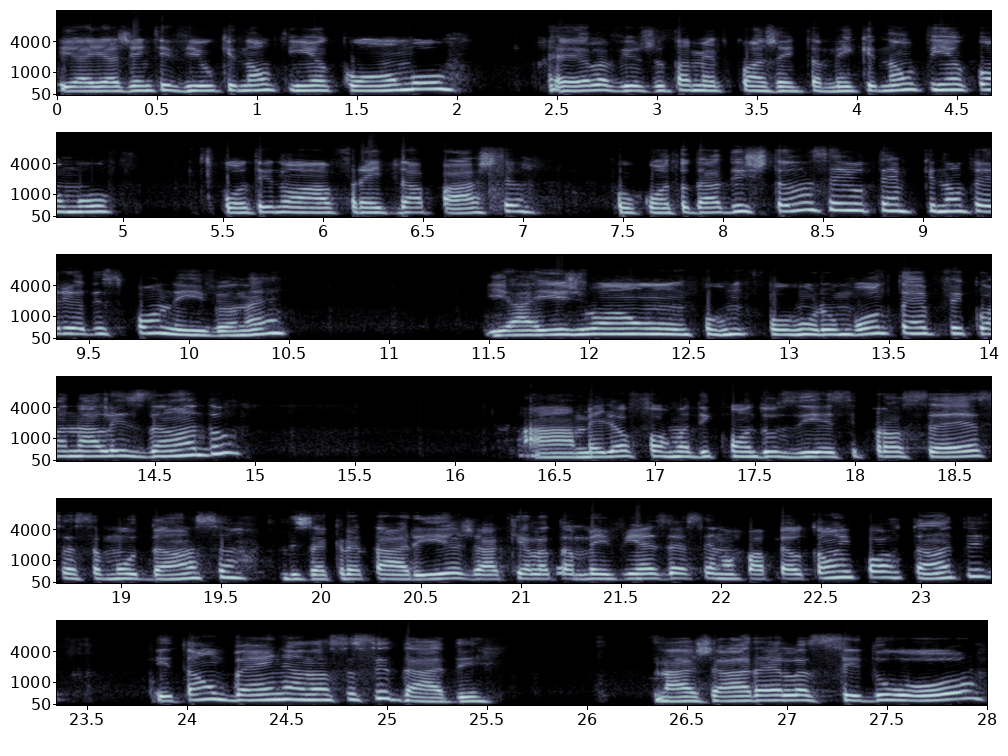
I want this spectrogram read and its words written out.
E aí a gente viu que não tinha como, ela viu juntamente com a gente também, que não tinha como continuar à frente da pasta por conta da distância e o tempo que não teria disponível, né? E aí João, por, por um bom tempo, ficou analisando a melhor forma de conduzir esse processo, essa mudança de secretaria, já que ela também vinha exercendo um papel tão importante e tão bem na nossa cidade. Najara, ela se doou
